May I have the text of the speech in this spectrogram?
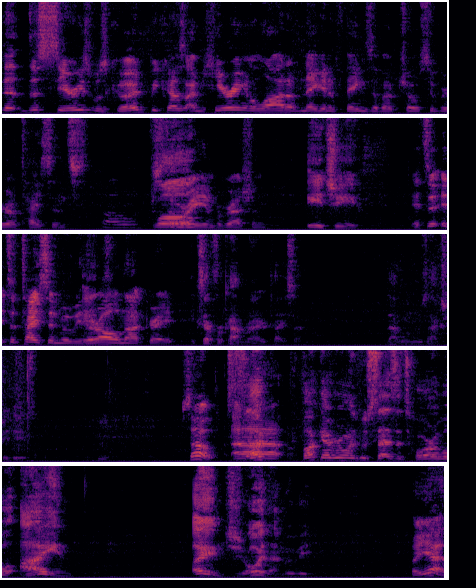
that this series was good because I'm hearing a lot of negative things about Cho Superhero Taisen's Oh, Well- story and progression. Ichi, It's a it's a Taisen movie. They're all not great. except for Kamen Rider Taisen. That one was actually decent. So, uh, fuck, fuck everyone who says it's horrible. I en- I enjoy that movie. but yeah,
